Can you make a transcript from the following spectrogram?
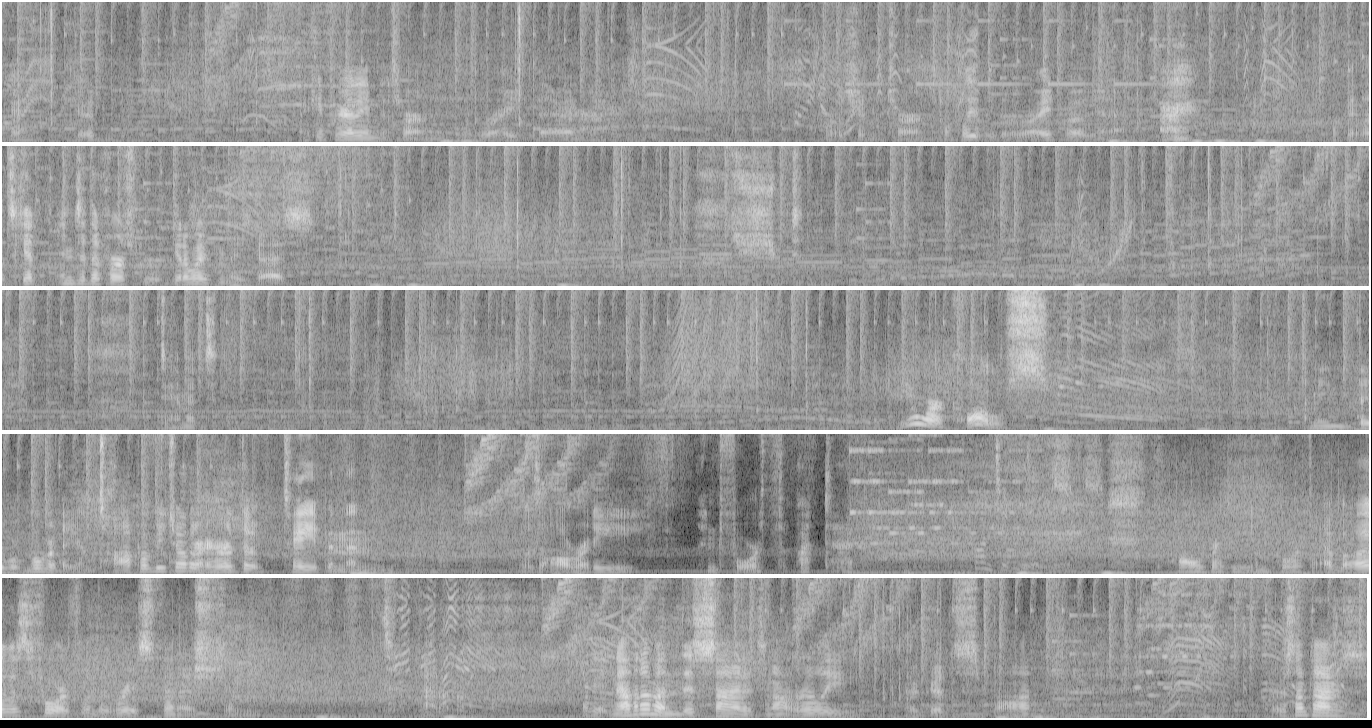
Okay, good. I keep forgetting to turn right there. Probably shouldn't turn completely to the right, but you know. okay, let's get into the first group. Get away from these guys. What were they, on top of each other? I heard the tape and then was already in fourth. What? Already in fourth? I, well, I was fourth when the race finished, and I don't know. Okay, now that I'm on this side, it's not really a good spot. There's sometimes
